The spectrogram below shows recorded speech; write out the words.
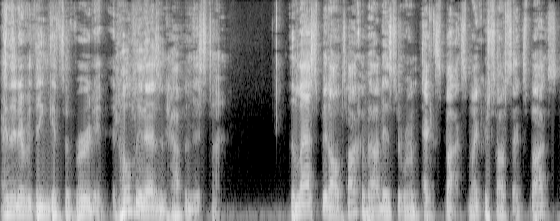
and then everything gets averted. And hopefully that doesn't happen this time. The last bit I'll talk about is around Xbox, Microsoft's Xbox.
